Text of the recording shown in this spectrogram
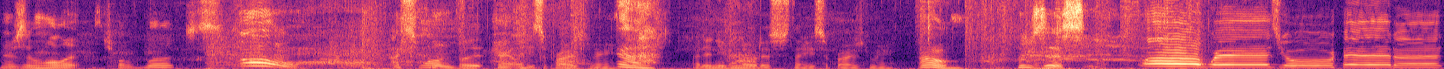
There's a wallet, twelve bucks. Oh! I swung, but apparently he surprised me. I didn't even notice that he surprised me. oh, who's this? Oh, where's your head at?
